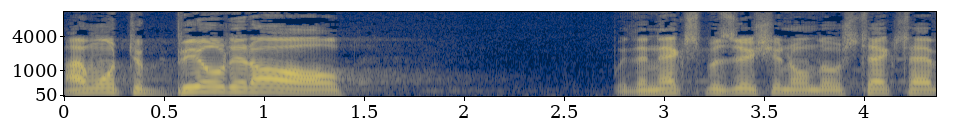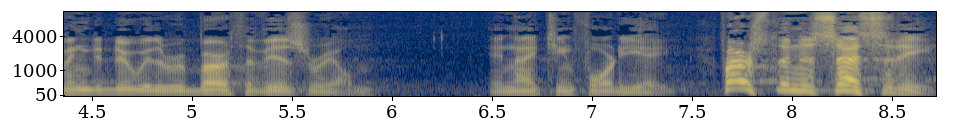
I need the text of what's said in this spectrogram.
I want to build it all with an exposition on those texts having to do with the rebirth of Israel in 1948. First, the necessity.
